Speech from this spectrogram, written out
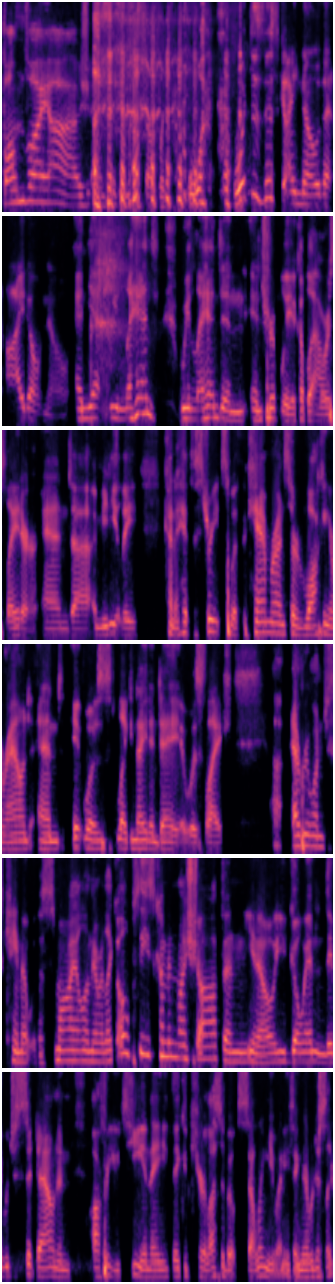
"Bon voyage!" And I'm thinking to myself, like, "What what does this guy know that I don't know?" And yet we land we land in in Tripoli a couple hours later, and uh, immediately kind of hit the streets with the camera and started walking around, and it was like night and day. It was like uh, everyone just came out with a smile and they were like, "Oh, please come in my shop." And you know, you'd go in and they would just sit down and offer you tea, and they they could care less about selling you anything. They were just like,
